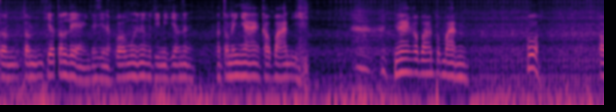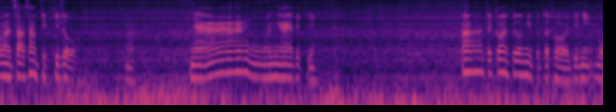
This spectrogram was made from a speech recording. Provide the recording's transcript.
ตอนตอนเที่ยวตอนแรงจังซี่นะเพราะมือนึงมันสิมีเที่ยวหนึงเราต้องได้ย่างเข้าบ้านอีกย่างเข้าบ้านประมาณโอ้ประมาณสามสามสิบกิโลย่างมันง่ายตะกี้อ่าแต่ก่อนคือว่ามีปตทอยู่นี่บ่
